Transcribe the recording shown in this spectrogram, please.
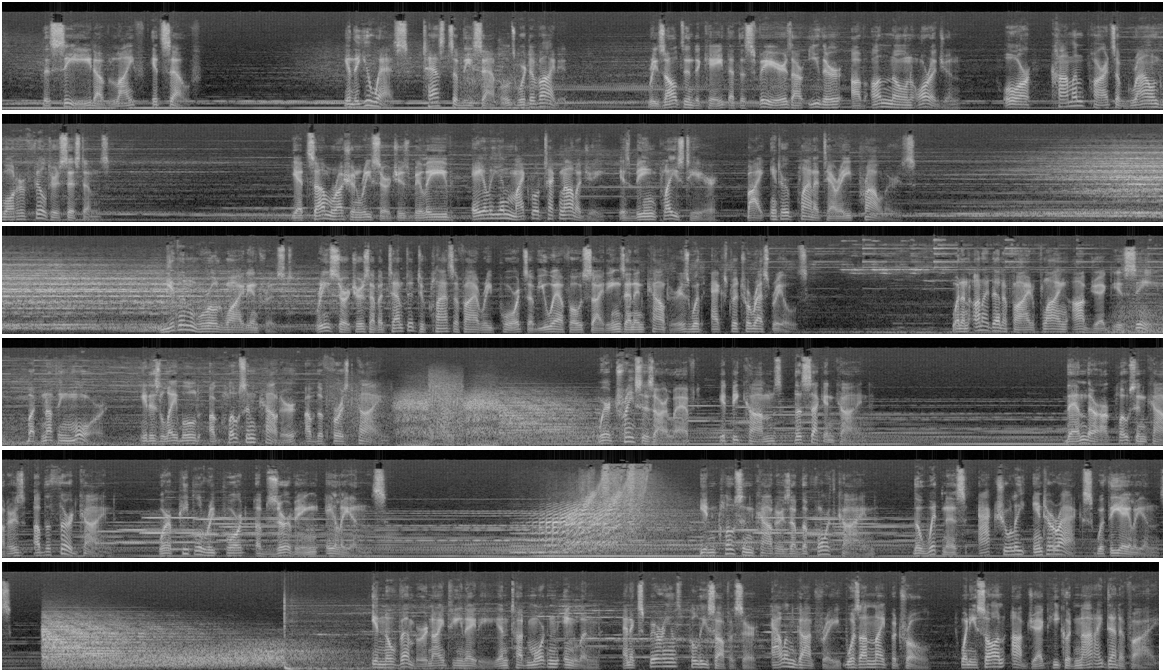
the seed of life itself. In the U.S., tests of these samples were divided. Results indicate that the spheres are either of unknown origin or common parts of groundwater filter systems. Yet some Russian researchers believe alien microtechnology is being placed here by interplanetary prowlers. Given worldwide interest, researchers have attempted to classify reports of UFO sightings and encounters with extraterrestrials. When an unidentified flying object is seen, but nothing more, it is labeled a close encounter of the first kind. Where traces are left, it becomes the second kind. Then there are close encounters of the third kind, where people report observing aliens. In close encounters of the fourth kind, the witness actually interacts with the aliens. In November 1980, in Todmorden, England, an experienced police officer, Alan Godfrey, was on night patrol when he saw an object he could not identify.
